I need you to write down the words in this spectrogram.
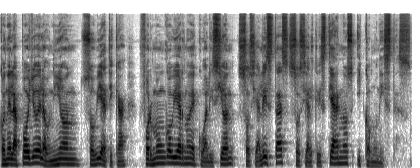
con el apoyo de la Unión Soviética, formó un gobierno de coalición socialistas, socialcristianos y comunistas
